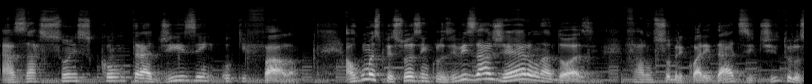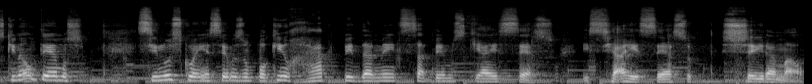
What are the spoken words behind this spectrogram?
As ações contradizem o que falam. Algumas pessoas, inclusive, exageram na dose, falam sobre qualidades e títulos que não temos. Se nos conhecemos um pouquinho rapidamente, sabemos que há excesso, e se há excesso, cheira mal.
